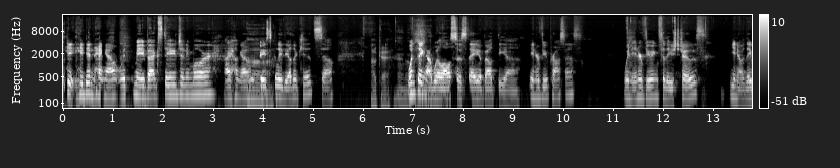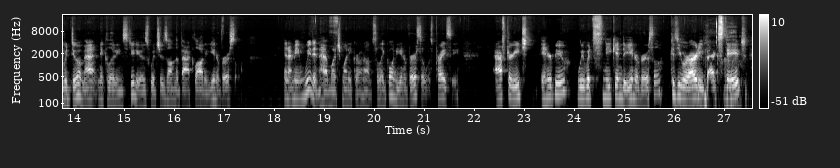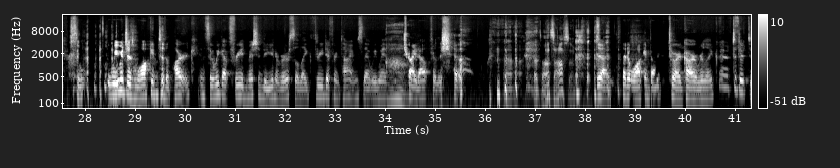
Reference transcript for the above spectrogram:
he he didn't hang out with me backstage anymore. I hung out Uh. with basically the other kids. So okay one thing I will also say about the uh, interview process when interviewing for these shows, you know, they would do them at Nickelodeon Studios, which is on the back lot of Universal. And I mean, we didn't have much money growing up, so like going to Universal was pricey. After each interview, we would sneak into Universal because you were already backstage. so, so we would just walk into the park, and so we got free admission to Universal like three different times that we went Oh. and tried out for the show. Uh, that's awesome. that's awesome yeah, instead of walking back to our car, we're like, eh,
